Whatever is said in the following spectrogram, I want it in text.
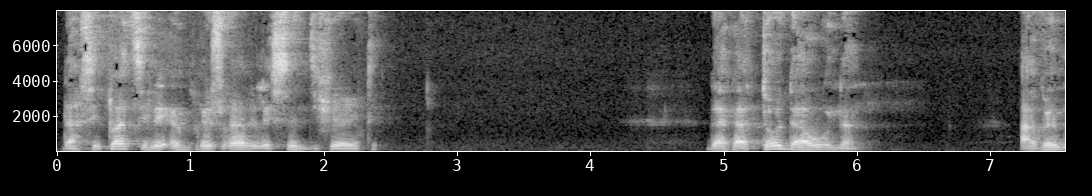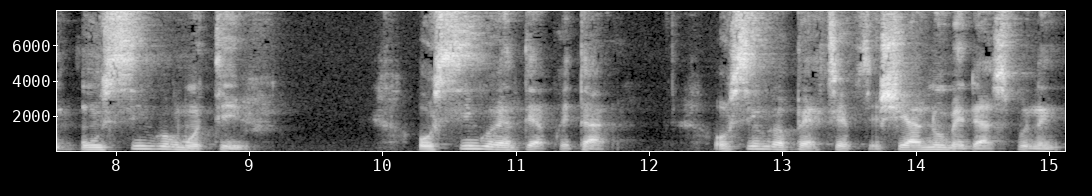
Dar situațiile împrejurările sunt diferite. Dacă totdeauna avem un singur motiv o singură interpretare, o singură percepție și anume de a spune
